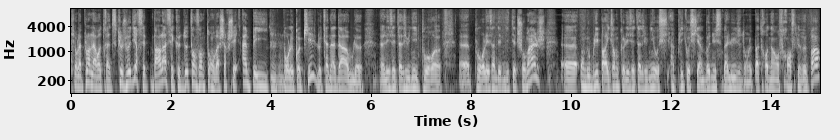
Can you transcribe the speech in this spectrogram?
sur le plan de la retraite. Ce que je veux dire, c'est par là, c'est que de temps en temps, on va chercher un pays mhm. pour le copier, le Canada ou le, euh, les États-Unis pour euh, pour les indemnités de chômage. Euh, on oublie par exemple que les États-Unis aussi appliquent aussi un bonus-malus dont le patronat en France ne veut pas.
